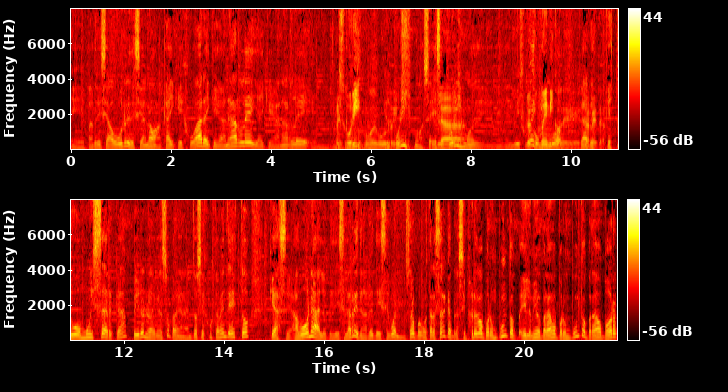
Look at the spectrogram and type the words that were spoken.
eh, Patricia Urri decía, no, acá hay que jugar, hay que ganarle y hay que ganarle en, el purismo de Bullrich. El purismo, ese, purismo de, Luis Juez. Lo ecuménico de Larreta. que, estuvo muy cerca, pero no alcanzó para ganar. Entonces, justamente esto ¿qué hace? Abona a lo que dice la red. La red dice, bueno, nosotros podemos estar cerca, pero si perdemos por un punto, es lo mismo perdamos por un punto, perdamos por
